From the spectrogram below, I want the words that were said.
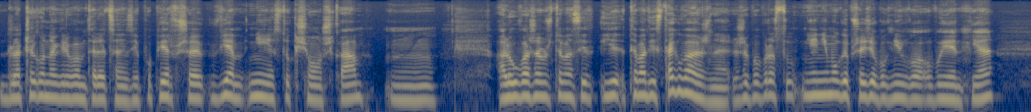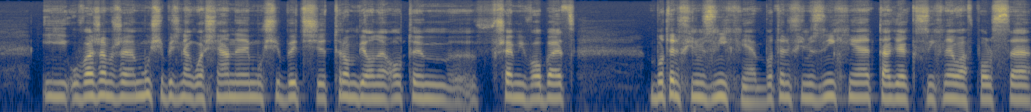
Dlaczego nagrywam tę recenzję? Po pierwsze, wiem, nie jest to książka, mm, ale uważam, że temat jest, temat jest tak ważny, że po prostu nie, nie mogę przejść obok niego obojętnie i uważam, że musi być nagłaśniany, musi być trąbione o tym e, wszemi wobec, bo ten film zniknie, bo ten film zniknie tak jak zniknęła w Polsce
